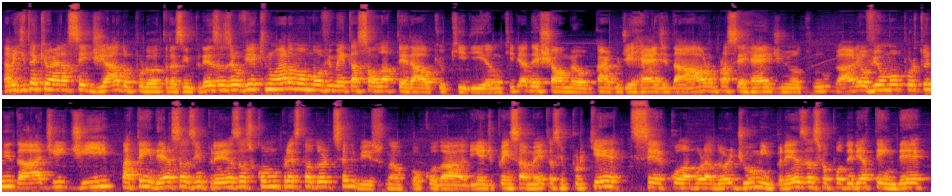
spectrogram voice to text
Na medida que eu era assediado por outras empresas, eu via que não era uma movimentação lateral que eu queria, eu não queria deixar o meu cargo de head da Auron para ser head em outro lugar. Eu vi uma oportunidade de atender essas empresas como prestador de serviço, né? um pouco da linha de pensamento, assim, por que ser colaborador de uma empresa se eu poderia atender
